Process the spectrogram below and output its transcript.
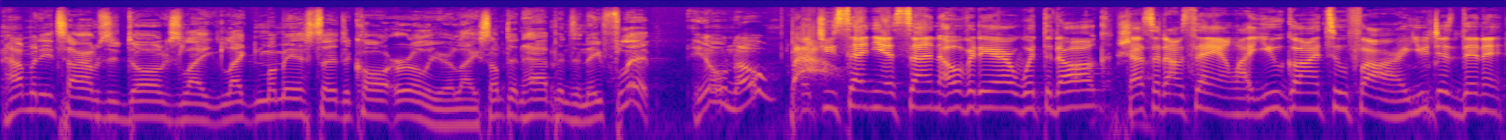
how many times do dogs like like my man said to call earlier? Like something happens and they flip. He don't know. But you sent your son over there with the dog. That's what I'm saying. Like you going too far. You just didn't.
